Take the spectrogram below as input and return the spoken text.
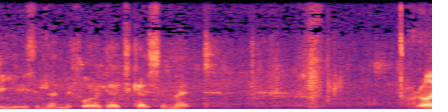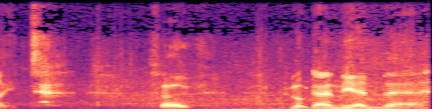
be using them before I go to Koh Samet right. So look down the end there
